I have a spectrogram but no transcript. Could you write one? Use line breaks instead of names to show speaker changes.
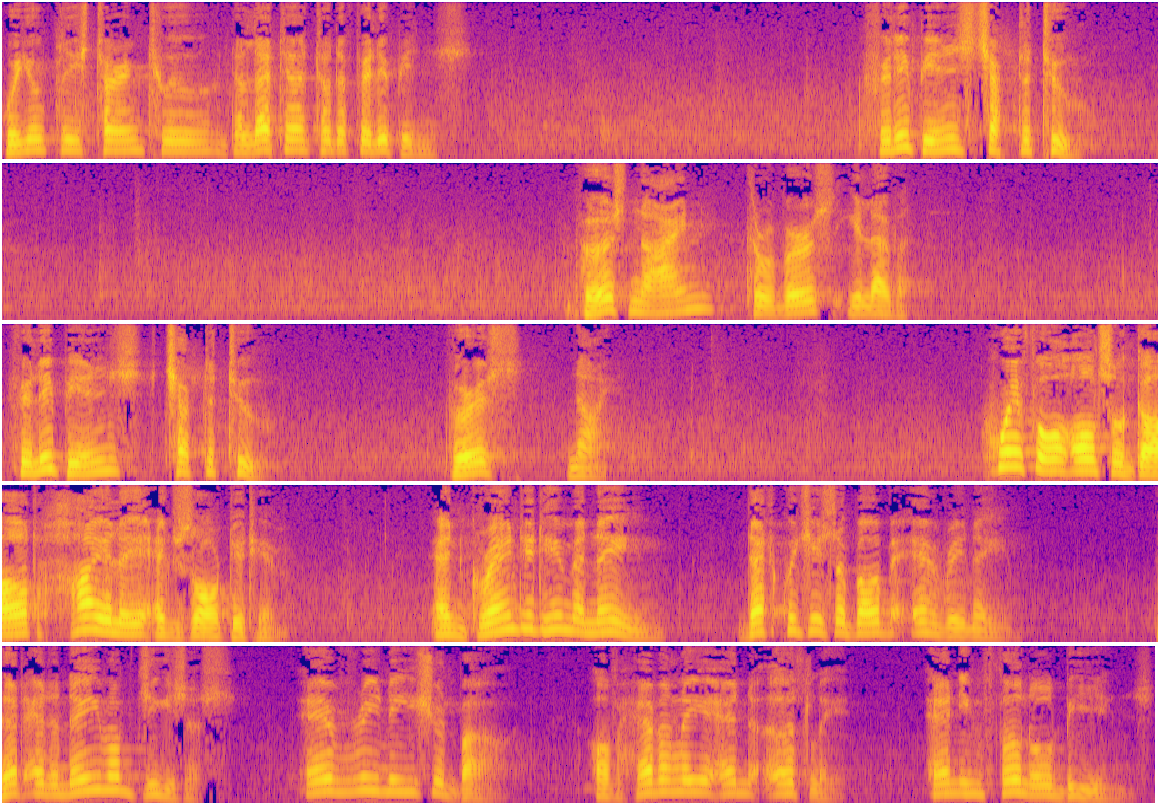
Will you please turn to the letter to the Philippians? Philippians chapter 2. Verse 9 through verse 11. Philippians chapter 2, verse 9. Wherefore also God highly exalted him and granted him a name, that which is above every name, that at the name of Jesus every knee should bow, of heavenly and earthly and infernal beings,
